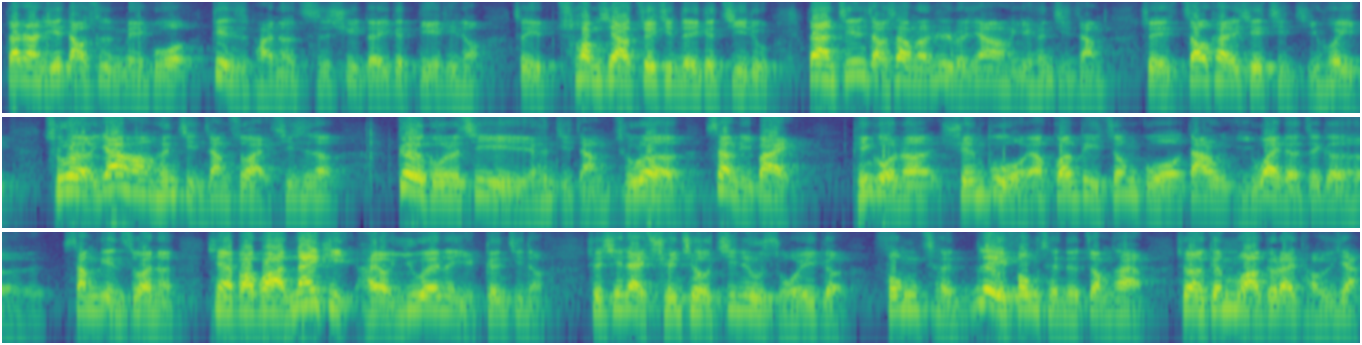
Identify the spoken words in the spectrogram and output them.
当然也导致美国电子盘呢持续的一个跌停哦，这也创下最近的一个记录。当然今天早上呢，日本央行也很紧张，所以召开了一些紧急会议。除了央行很紧张之外，其实呢，各国的企业也很紧张。除了上礼拜。苹果呢宣布哦要关闭中国大陆以外的这个商店之外呢，现在包括 Nike 还有 UN 呢也跟进了，所以现在全球进入所谓一个封城类封城的状态。所以要跟木华哥来讨论一下，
